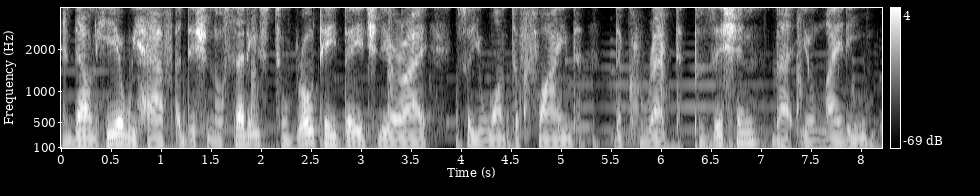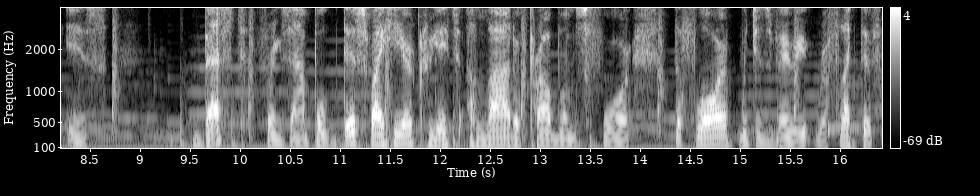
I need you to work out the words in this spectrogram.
And down here, we have additional settings to rotate the HDRI. So you want to find the correct position that your lighting is best. For example, this right here creates a lot of problems for the floor, which is very reflective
